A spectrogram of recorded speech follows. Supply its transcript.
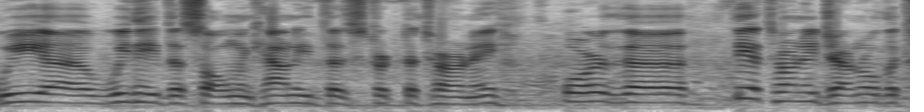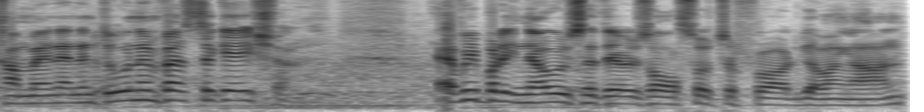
We, uh, we need the Sullivan County District Attorney or the, the Attorney General to come in and, and do an investigation. Everybody knows that there's all sorts of fraud going on,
